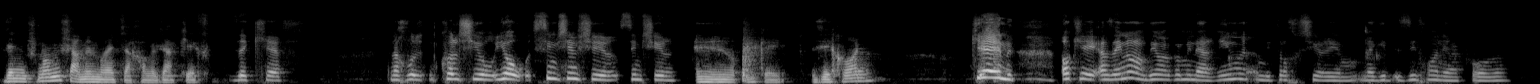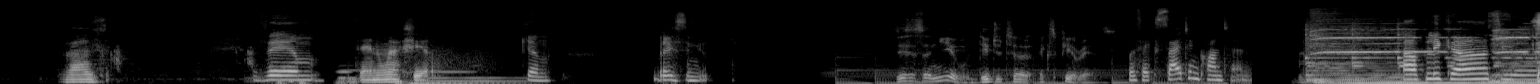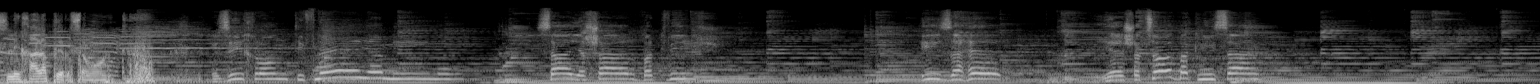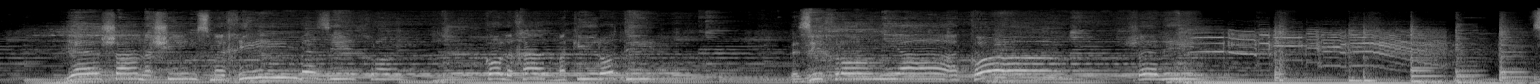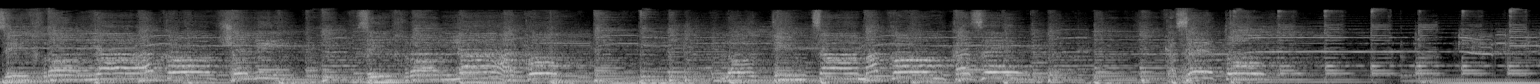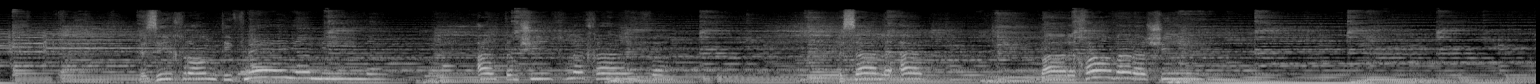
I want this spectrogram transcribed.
זה נשמע משעמם רצח, אבל זה הכיף. זה כיף. אנחנו, כל שיעור, יואו, שים שיר, שים שיר. אה, אוקיי. זיכרון? כן! אוקיי, אז היינו לומדים על כל מיני ערים מתוך שירים, נגיד זיכרון יעקב. ואז וכן, צאנו מהשיר. בריסמיות. This is a new digital experience. with exciting content. האפליקציות. סליחה על הפרסומות. בזיכרון תפנה ימינה, סע ישר בכביש. היזהר, יש עצות בכניסה. יש אנשים שמחים בזיכרון, כל אחד מכיר אותי. בזיכרון יעקב שלי. זיכרון יעקב שלי, זיכרון יעקב, בזיכרון תפנה ימינה, אל תמשיך לחיפה, וסע לאט ברחוב הראשי.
